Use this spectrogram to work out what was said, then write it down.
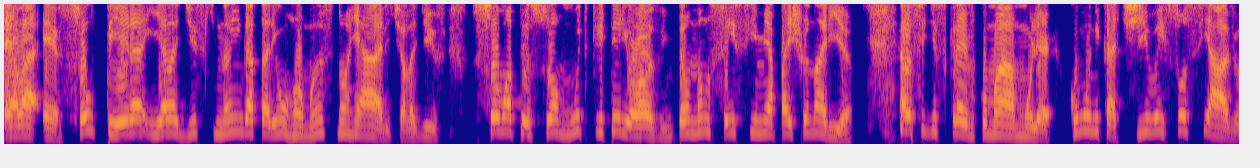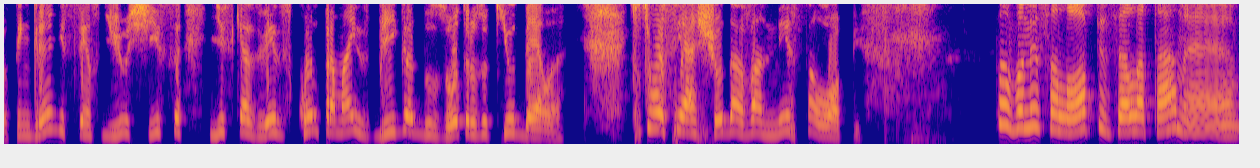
Ela é solteira e ela diz que não engataria um romance no reality. Ela diz: sou uma pessoa muito criteriosa, então não sei se me apaixonaria. Ela se descreve como uma mulher comunicativa e sociável, tem grande senso de justiça e diz que às vezes compra mais briga dos outros do que o dela. O que, que você achou da Vanessa Lopes? A Vanessa Lopes, ela tá, né,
